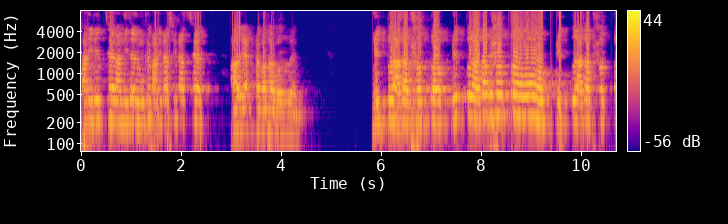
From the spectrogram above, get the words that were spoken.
পানি দিচ্ছেন আর নিজের মুখে পানিটা ছিটাচ্ছেন। আর একটা কথা বললেন মৃত্যুর আজাব সত্য, মৃত্যুর আজাব সত্য, মৃত্যুর আজাব সত্য।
